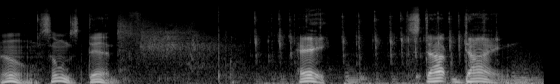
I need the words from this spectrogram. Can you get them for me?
Oh, someone's dead. Hey, stop dying.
